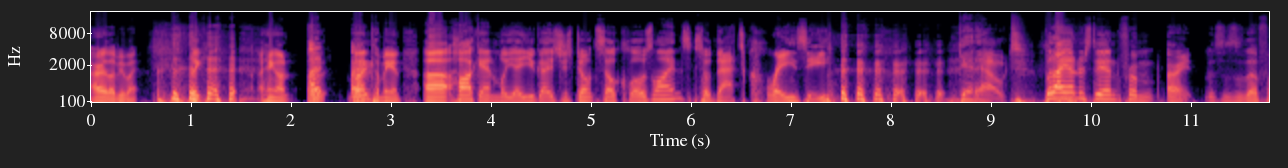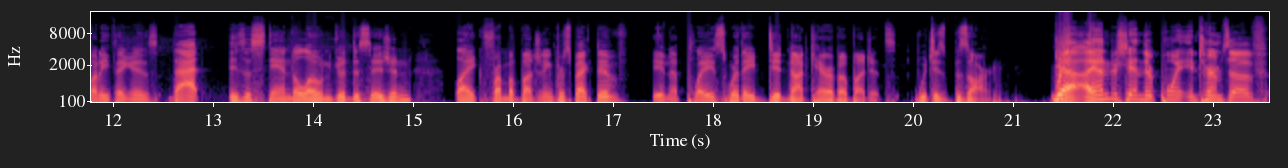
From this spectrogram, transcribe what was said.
All right, love you. Bye. Like, hang on. I- line I- coming in. Uh, Hawk Animal. Yeah, you guys just don't sell clotheslines, so that's crazy. Get out. But I understand from all right. This is the funny thing is that is a standalone good decision, like from a budgeting perspective, in a place where they did not care about budgets, which is bizarre. Yeah, I understand their point in terms of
